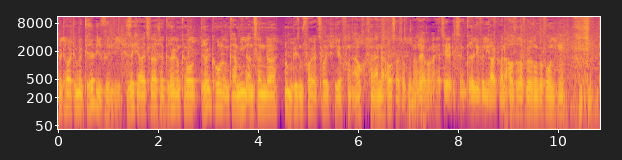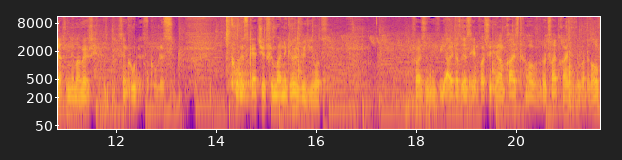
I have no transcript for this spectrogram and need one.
wird heute mit Grilli-Willi. Sicherheitsflasche, Grill und Grillkohle und Kaminanzünder. Und mit diesem Feuerzeug hier von, auch von einer Haushaltsauflösung. Ich habe mal erzählt, diese Grilli-Willi habe ich von einer Haushaltsauflösung gefunden. Ich dachte, nimm mal mit. Das ist ein cooles, cooles, cooles Gadget für meine Grillvideos. Ich weiß nicht, wie alt das ist. Jedenfalls steht hier ein Preis drauf, zwei Preise sogar drauf.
